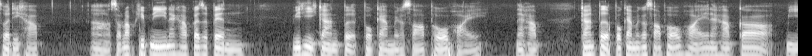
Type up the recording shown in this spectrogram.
สวัสดีครับสำหรับคลิปนี้นะครับก็จะเป็นวิธีการเปิดโปรแกรม Microsoft PowerPoint นะครับ การเปิดโปรแกรม Microsoft PowerPoint นะครับ ก็มี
